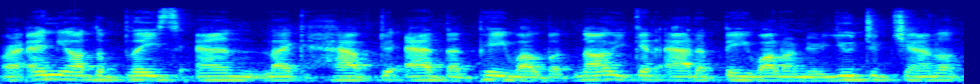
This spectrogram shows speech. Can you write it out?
or any other place and like have to add that paywall. But now you can add a paywall on your YouTube channel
